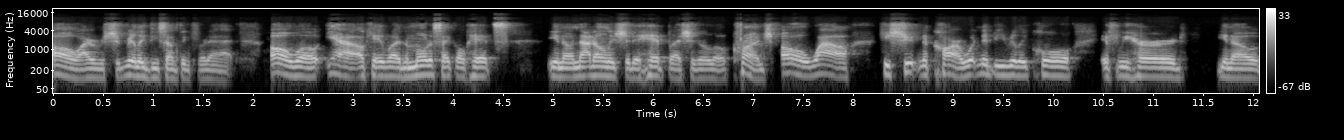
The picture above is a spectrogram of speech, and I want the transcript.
Oh, I should really do something for that. Oh, well, yeah, okay. Well, the motorcycle hits, you know, not only should it hit, but I should a little crunch. Oh, wow, he's shooting a car. Wouldn't it be really cool if we heard, you know,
